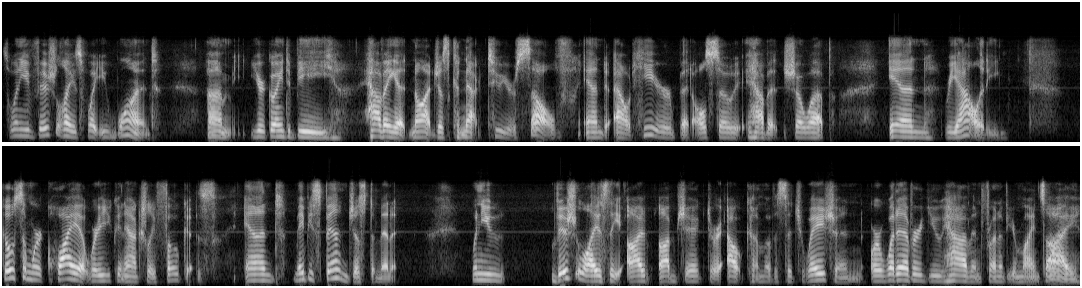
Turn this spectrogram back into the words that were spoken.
So when you visualize what you want, um, you're going to be having it not just connect to yourself and out here, but also have it show up in reality. Go somewhere quiet where you can actually focus and maybe spend just a minute. When you visualize the object or outcome of a situation or whatever you have in front of your mind's eye,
